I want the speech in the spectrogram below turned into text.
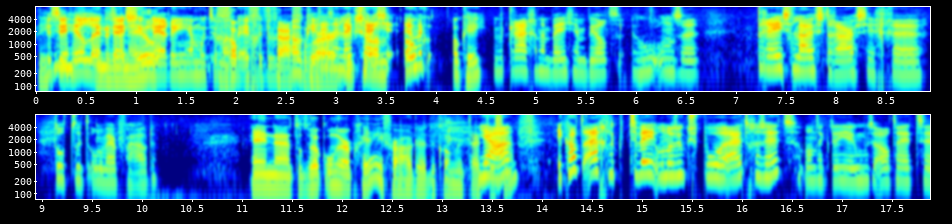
Het is een heel leuk testje, Clary. Je moet hem ook even doen. vragen Oké, waar... Het is een leuk ik zal hem testje we- ook... Oké, We krijgen een beetje een beeld hoe onze Trace-luisteraars zich eh, tot dit onderwerp verhouden. En eh, tot welk onderwerp ga jij je verhouden de komende tijd? Ja? Ik had eigenlijk twee onderzoekssporen uitgezet. Want ik, je moet altijd eh,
